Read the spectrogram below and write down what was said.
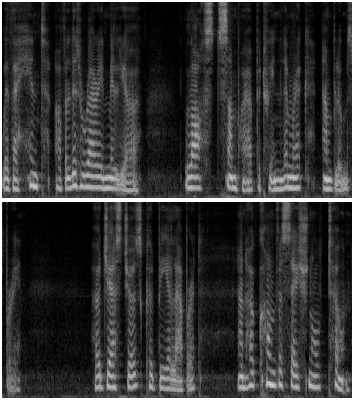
with a hint of a literary milieu lost somewhere between Limerick and Bloomsbury. Her gestures could be elaborate, and her conversational tone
